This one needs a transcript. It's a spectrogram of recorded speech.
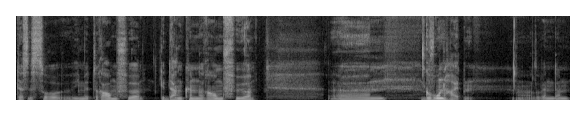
Das ist so wie mit Raum für Gedanken, Raum für ähm, Gewohnheiten. Also wenn dann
